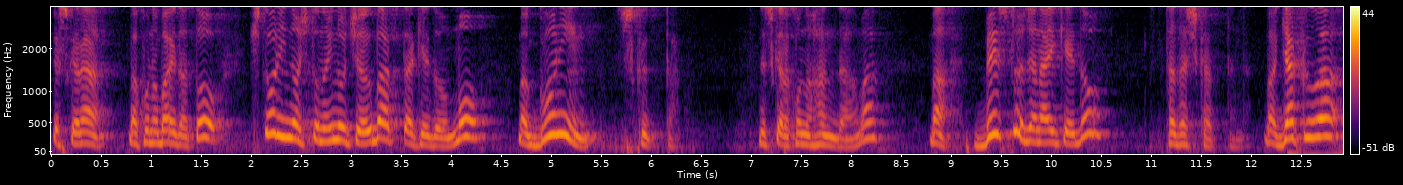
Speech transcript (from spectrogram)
ですから、まあ、この場合だと一人の人の命は奪ったけども、まあ、5人救ったですからこの判断はまあベストじゃないけど正しかったんだ、まあ、逆は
